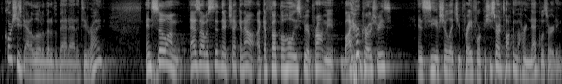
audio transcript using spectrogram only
Of course, she's got a little bit of a bad attitude, right? And so, um, as I was sitting there checking out, like I felt the Holy Spirit prompt me: buy her groceries and see if she'll let you pray for her. Because she started talking about her neck was hurting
